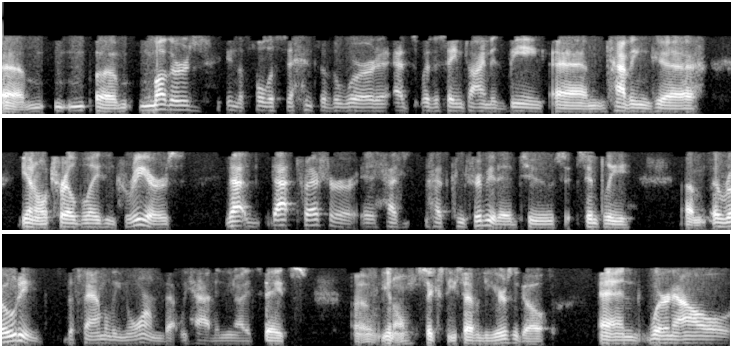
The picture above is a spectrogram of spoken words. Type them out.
um, uh, mothers in the fullest sense of the word at, at the same time as being um, having uh, you know trailblazing careers that that pressure has has contributed to s- simply um, eroding the family norm that we had in the United States, uh, you know, 60, 70 years ago, and where now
